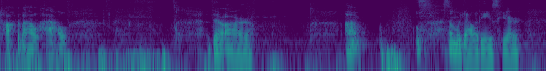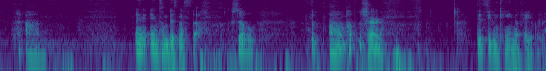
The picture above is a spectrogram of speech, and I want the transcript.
talked about how there are um, some legalities here um, and, and some business stuff. So the um, publisher did Stephen King a favor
